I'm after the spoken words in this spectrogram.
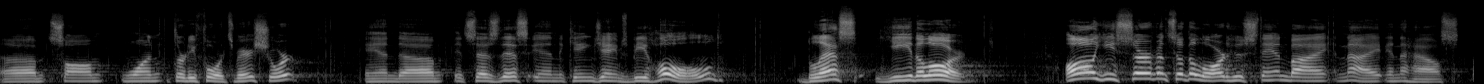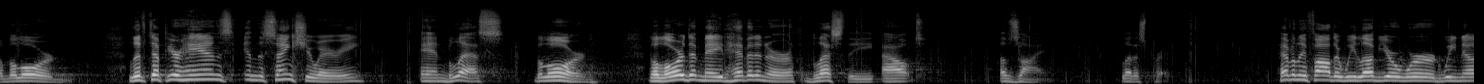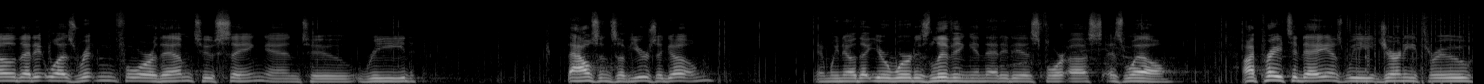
Um, Psalm 134. It's very short, and uh, it says this in the King James Behold, bless ye the Lord, all ye servants of the Lord who stand by night in the house of the Lord. Lift up your hands in the sanctuary and bless the Lord. The Lord that made heaven and earth, bless thee out of Zion. Let us pray. Heavenly Father, we love your word. We know that it was written for them to sing and to read thousands of years ago. And we know that your word is living and that it is for us as well. I pray today as we journey through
